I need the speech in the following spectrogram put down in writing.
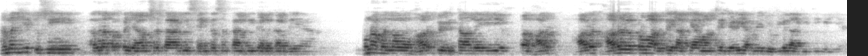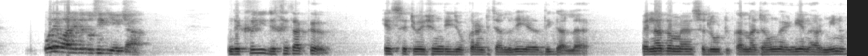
ਹਰਮਨ ਜੀ, ਤੁਸੀਂ ਅਗਰ ਆਪਾਂ ਪੰਜਾਬ ਸਰਕਾਰ ਦੀ ਸੈਂਟਰ ਸਰਕਾਰ ਦੀ ਗੱਲ ਕਰਦੇ ਆ ਉਹਨਾਂ ਵੱਲੋਂ ਹਰ ਪੀੜਤਾਂ ਲਈ ਹਰ ਹਰ ਹਰ ਪ੍ਰਭਾਵਿਤ ਇਲਾਕਿਆਂ ਵਾਸਤੇ ਜਿਹੜੀ ਆਪਣੀ ਡਿਊਟੀ ਅਦਾ ਕੀਤੀ ਗਈ ਹੈ, ਉਹਦੇ ਬਾਰੇ ਤੇ ਤੁਸੀਂ ਕੀ ਵਿਚਾਰ ਦੇਖੋ ਜੀ, ਜਿੱਥੇ ਤੱਕ ਇਸ ਸਿਚੁਏਸ਼ਨ ਦੀ ਜੋ ਕਰੰਟ ਚੱਲ ਰਹੀ ਹੈ, ਉਹਦੀ ਗੱਲ ਹੈ। ਪਹਿਲਾਂ ਤਾਂ ਮੈਂ ਸਲੂਟ ਕਰਨਾ ਚਾਹੂੰਗਾ ਇੰਡੀਅਨ ਆਰਮੀ ਨੂੰ,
